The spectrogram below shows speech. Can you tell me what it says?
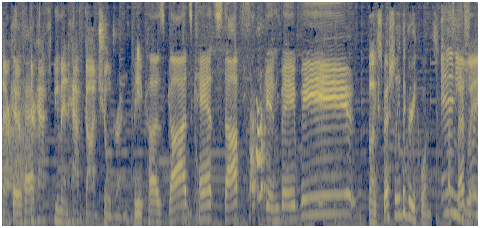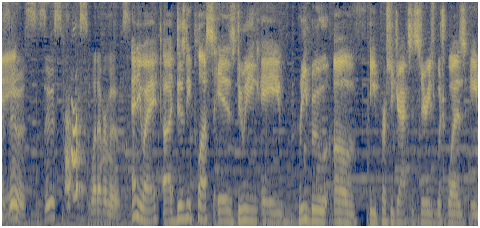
they're, They're half, they're half- half human, half god children. Because gods can't stop fucking, baby. But Especially the Greek ones. anyway, Especially Zeus. Zeus fucks whatever moves. Anyway, uh, Disney Plus is doing a reboot of the Percy Jackson series, which was a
